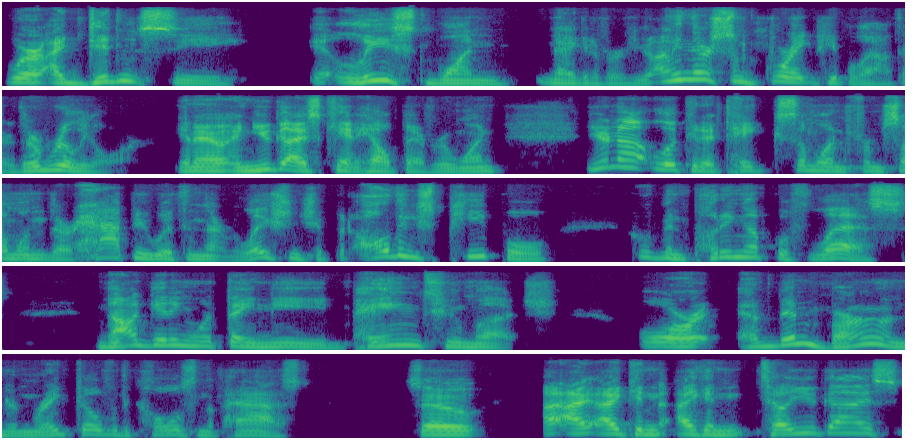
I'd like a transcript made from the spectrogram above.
where I didn't see at least one negative review. I mean, there's some great people out there. There really are, you know, and you guys can't help everyone. You're not looking to take someone from someone they're happy with in that relationship, but all these people who've been putting up with less, not getting what they need, paying too much, or have been burned and raked over the coals in the past. So I, I can I can tell you guys,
